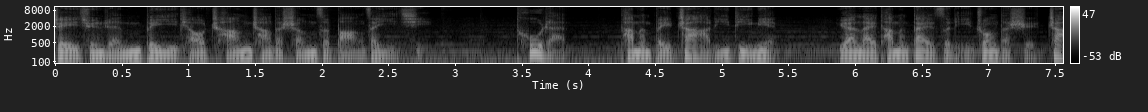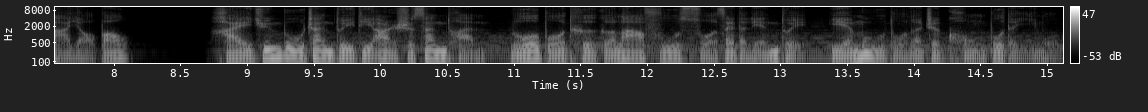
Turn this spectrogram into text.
这群人被一条长长的绳子绑在一起。突然，他们被炸离地面。原来他们袋子里装的是炸药包。海军陆战队第二十三团罗伯特·格拉夫所在的连队也目睹了这恐怖的一幕。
